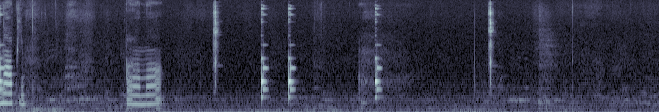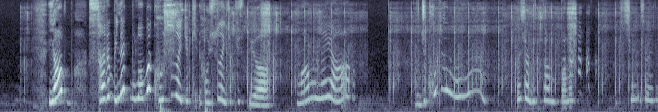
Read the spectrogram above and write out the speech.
Ne yapayım? Bana Ya sarı binek bula bak huysuz ayıcık, huysuz ayıcık istiyor. Mam ne ya? Gıcık oluyorum. Arkadaşlar lütfen bana bir şey söyle.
